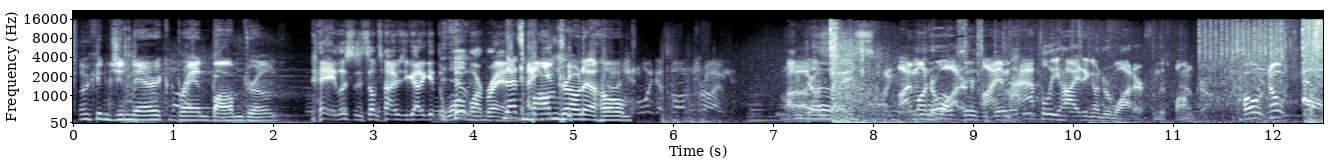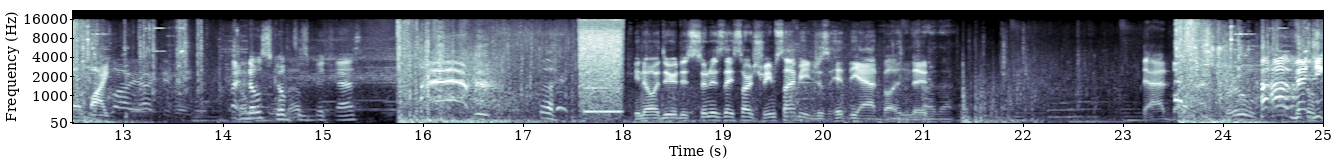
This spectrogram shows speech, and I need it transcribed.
Fucking generic brand bomb drone. Hey, listen, sometimes you got to get the Walmart brand. That's bomb drone at home. I'm drone place. I'm underwater. I am happily hiding underwater from this bomb drone. Oh no! Oh my! I no scope this bitch ass. You know, dude, as soon as they start stream sniping, you just hit the ad button, Try dude. That. The ad. That's true. Haha, Get veggie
